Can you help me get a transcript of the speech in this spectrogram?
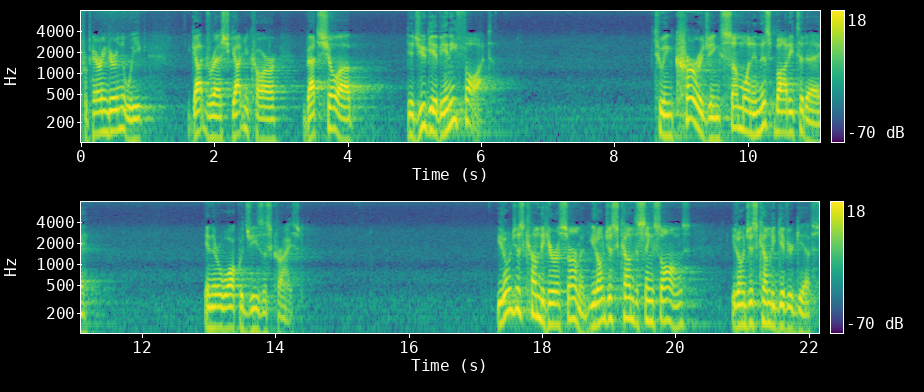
preparing during the week, you got dressed, you got in your car, about to show up, did you give any thought to encouraging someone in this body today in their walk with Jesus Christ? You don't just come to hear a sermon. You don't just come to sing songs. You don't just come to give your gifts.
